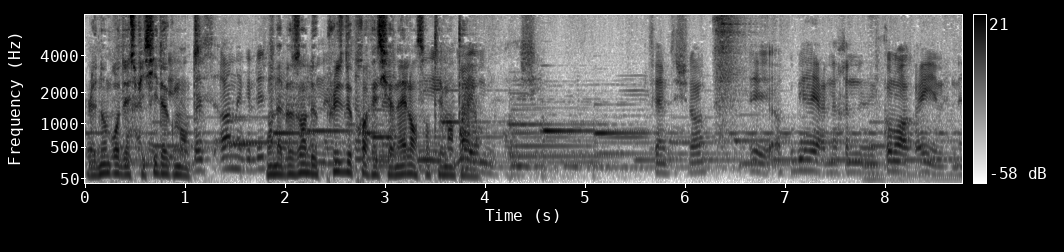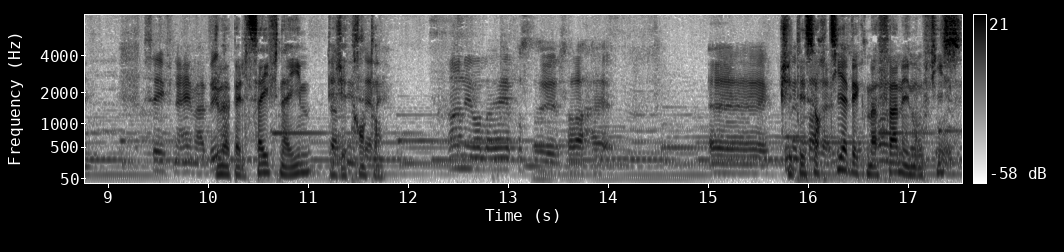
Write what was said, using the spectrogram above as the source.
Le nombre de suicides augmente. On a besoin de plus de professionnels en santé mentale. Je m'appelle Saif Naïm et j'ai 30 ans. J'étais sorti avec ma femme et mon fils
